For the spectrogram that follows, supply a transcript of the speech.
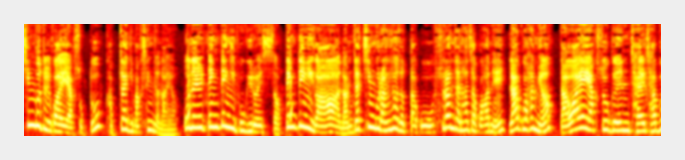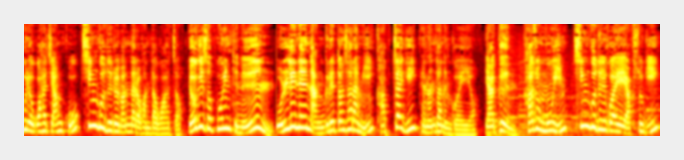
친구들과의 약속도 갑자기 막 생겨나요. 오늘 땡땡이 보기로 했어. 땡땡이가 남자친구랑 헤어졌다고 술 한잔 하자고 하네. 라고 하며 나와의 약속은 잘 잡으려고 하지 않고 친구들을 만나러 간다고 하죠. 여기서 포인트는 원래는 안 그랬던 사람이 갑자기 변한다는 거예요. 야근, 가족 모임, 친구들과의 약속이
